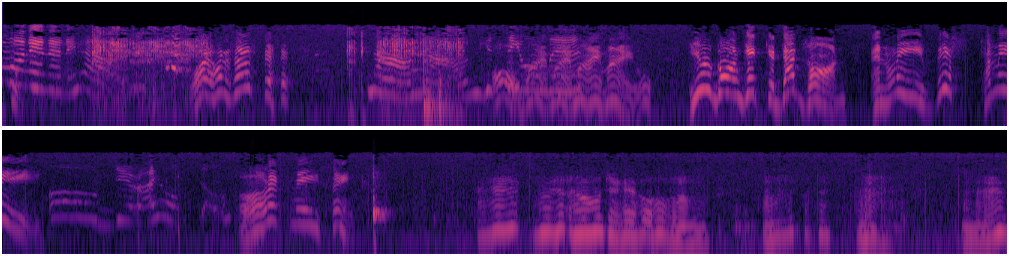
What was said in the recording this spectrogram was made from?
Oh, Come on in anyhow. Why, what is that? no, no. You oh, see, my, my, my, my. Oh. You're going to get your duds on and leave this to me. Oh, dear, I hope so. Oh, let me think. Uh, oh, dear. Oh, uh, uh,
